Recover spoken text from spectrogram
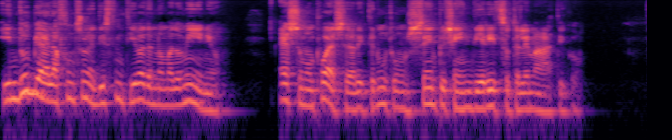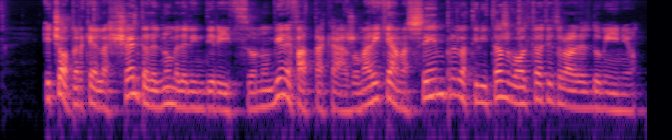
Indubbia è la funzione distintiva del nome dominio. Esso non può essere ritenuto un semplice indirizzo telematico, e ciò perché la scelta del nome dell'indirizzo non viene fatta a caso, ma richiama sempre l'attività svolta dal titolare del dominio,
